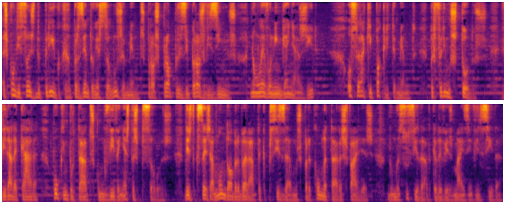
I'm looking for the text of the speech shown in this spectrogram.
As condições de perigo que representam estes alojamentos para os próprios e para os vizinhos não levam ninguém a agir? Ou será que, hipocritamente, preferimos todos virar a cara, pouco importados como vivem estas pessoas, desde que seja a mão de obra barata que precisamos para colmatar as falhas de uma sociedade cada vez mais envelhecida?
